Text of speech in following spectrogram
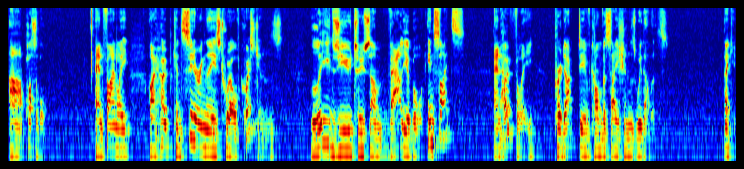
are possible. And finally, I hope considering these 12 questions leads you to some valuable insights and hopefully productive conversations with others. Thank you.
